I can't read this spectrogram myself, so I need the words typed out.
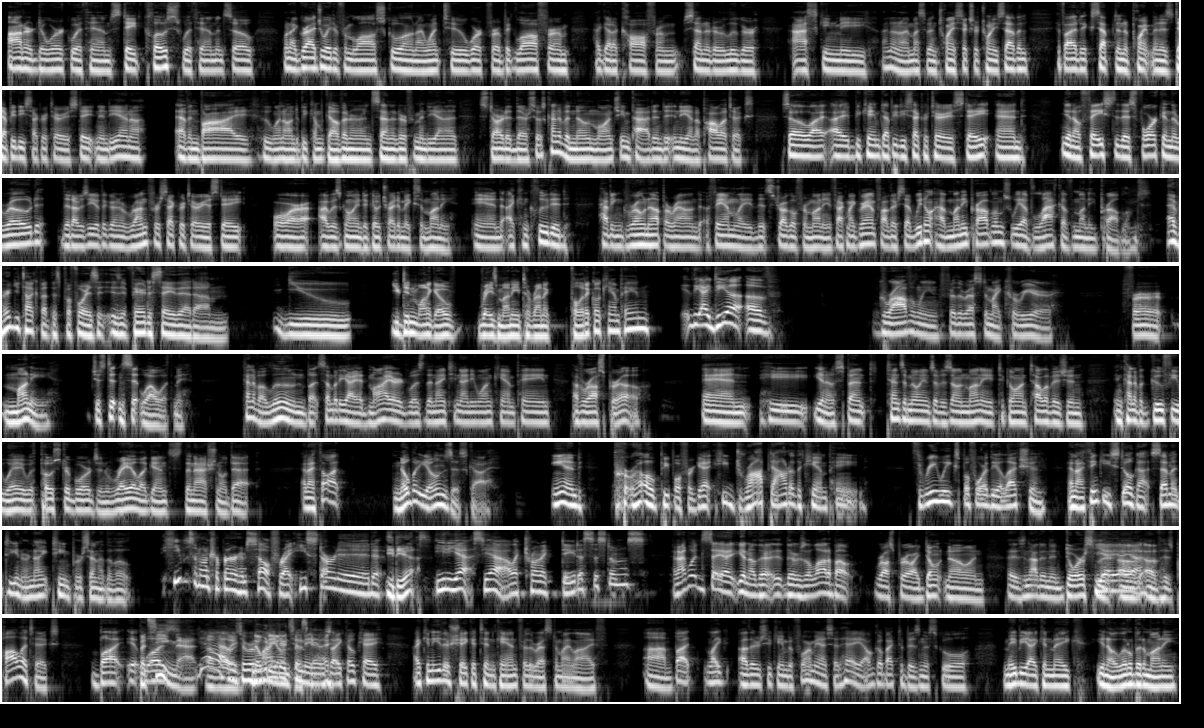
Honored to work with him, stayed close with him. And so when I graduated from law school and I went to work for a big law firm, I got a call from Senator Lugar asking me, I don't know, I must have been 26 or 27, if I'd accept an appointment as Deputy Secretary of State in Indiana. Evan Bayh, who went on to become governor and senator from Indiana, started there. So it's kind of a known launching pad into Indiana politics. So I, I became Deputy Secretary of State and, you know, faced this fork in the road that I was either going to run for Secretary of State or I was going to go try to make some money. And I concluded having grown up around a family that struggled for money. In fact, my grandfather said, We don't have money problems, we have lack of money problems. I've heard you talk about this before. Is it is it fair to say that um you you didn't want to go raise money to run a political campaign? The idea of groveling for the rest of my career for money just didn't sit well with me. Kind of a loon, but somebody I admired was the 1991 campaign of Ross Perot. And he, you know, spent tens of millions of his own money to go on television in kind of a goofy way with poster boards and rail against the national debt. And I thought, nobody owns this guy. And Perot, people forget, he dropped out of the campaign three weeks before the election. And I think he still got 17 or 19% of the vote. He was an entrepreneur himself, right? He started EDS. EDS, yeah, electronic data systems. And I wouldn't say, I, you know, there, there's a lot about Ross Perot I don't know, and it's not an endorsement Yeah, yeah, of, yeah. of his politics, but it But was seeing that of, yeah, it was a like, reminder to this me. It was like, okay, I can either shake a tin can for the rest of my life, um, but like others who came before me, I said, hey, I'll go back to business school. Maybe I can make you know a little bit of money.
